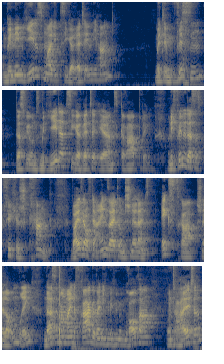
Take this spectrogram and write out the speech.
Und wir nehmen jedes Mal die Zigarette in die Hand mit dem Wissen, dass wir uns mit jeder Zigarette eher ins Grab bringen. Und ich finde, das ist psychisch krank, weil wir auf der einen Seite uns schneller ins extra schneller umbringen. Und da ist immer meine Frage, wenn ich mich mit dem Raucher unterhalte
